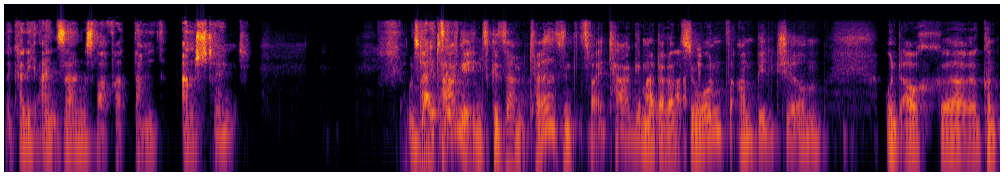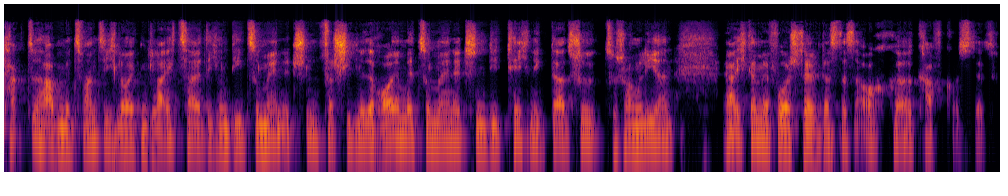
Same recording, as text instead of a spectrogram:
dann kann ich eins sagen, es war verdammt anstrengend. Und zwei Tage insgesamt, hä? sind zwei Tage Moderation am Bildschirm und auch äh, Kontakt zu haben mit 20 Leuten gleichzeitig und die zu managen, verschiedene Räume zu managen, die Technik da zu, zu jonglieren. Ja, ich kann mir vorstellen, dass das auch äh, Kraft kostet.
